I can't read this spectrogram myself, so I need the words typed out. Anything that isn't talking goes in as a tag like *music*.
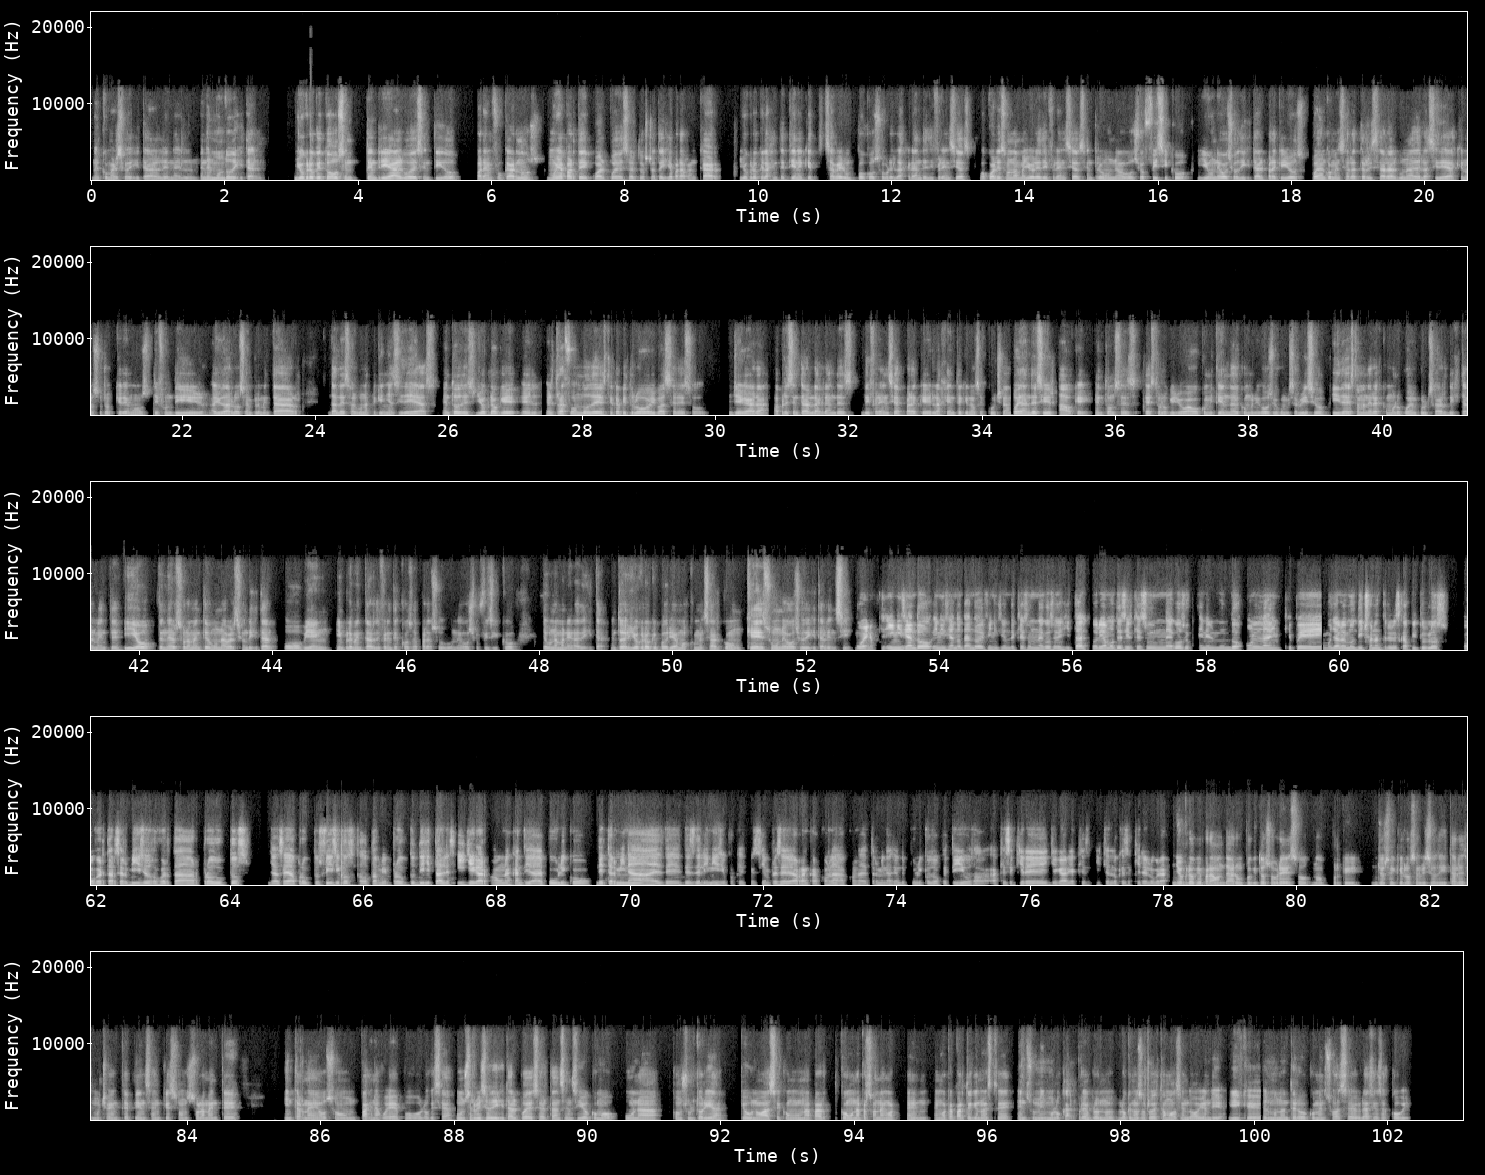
en el comercio digital, en el, en el mundo digital. Yo creo que todo tendría algo de sentido para enfocarnos, muy aparte de cuál puede ser tu estrategia para arrancar. Yo creo que la gente tiene que saber un poco sobre las grandes diferencias o cuáles son las mayores diferencias entre un negocio físico y un negocio digital para que ellos puedan comenzar a aterrizar algunas de las ideas que nosotros queremos difundir, ayudarlos a implementar, darles algunas pequeñas ideas. Entonces, yo creo que el, el trasfondo de este capítulo hoy va a ser eso, llegar a, presentar las grandes diferencias para que la gente que nos escucha puedan decir, ah, ok, entonces esto es lo que yo hago con mi tienda, con mi negocio, con mi servicio y de esta manera es como lo puedo impulsar digitalmente y o tener solamente una versión digital o bien implementar diferentes cosas para su negocio físico de una manera digital. Entonces yo creo que podríamos comenzar con qué es un negocio digital en sí. Bueno, iniciando, iniciando dando definición de qué es un negocio digital, podríamos decir que es un negocio en el mundo online que puede, como ya lo hemos dicho en anteriores capítulos, ofertar servicios, ofertar productos ya sea productos físicos o también productos digitales y llegar a una cantidad de público determinada desde, desde el inicio, porque pues, siempre se debe arrancar con la, con la determinación de públicos objetivos, a, a qué se quiere llegar y, a qué, y qué es lo que se quiere lograr. Yo creo que para ahondar un poquito sobre eso, ¿no? Porque yo sé que los servicios digitales mucha gente piensa que son solamente internet o son páginas web o lo que sea. Un servicio digital puede ser tan sencillo como una consultoría que uno hace con una, con una persona en, en, otra parte que no esté en su mismo local. Por ejemplo, lo que nosotros estamos haciendo hoy en día y que el mundo entero comenzó a hacer gracias a COVID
